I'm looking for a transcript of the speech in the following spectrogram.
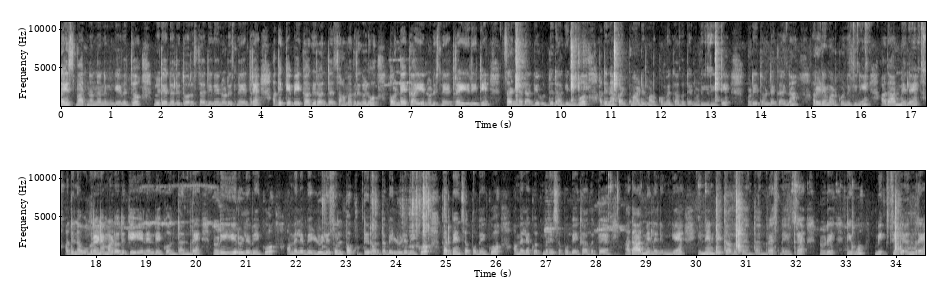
ರೈಸ್ ಬಾತ್ನ ನಾನು ನಿಮಗೆ ಇವತ್ತು ವಿಡಿಯೋದಲ್ಲಿ ತೋರಿಸ್ತಾ ಇದ್ದೀನಿ. ನೋಡಿ ಸ್ನೇಹಿತರೆ, ಅದಕ್ಕೆ ಬೇಕಾಗಿರುವಂಥ ಸಾಮಗ್ರಿಗಳು ತೊಂಡೆಕಾಯಿ. ನೋಡಿ ಸ್ನೇಹಿತರೆ, ಈ ರೀತಿ ಸಣ್ಣದಾಗಿ, ಉದ್ದದಾಗಿ ನೀವು ಅದನ್ನು ಕಟ್ ಮಾಡಿ ಮಾಡ್ಕೊಬೇಕಾಗುತ್ತೆ. ನೋಡಿ ಈ ರೀತಿ, ನೋಡಿ ತೊಂಡೆಕಾಯಿನ ರೆಡಿ ಮಾಡ್ಕೊಂಡಿದ್ದೀನಿ. ಅದಾದಮೇಲೆ ಅದನ್ನು ಒಗ್ಗರಣೆ ಮಾಡೋದಕ್ಕೆ ಏನೇನು ಬೇಕು ಅಂತಂದರೆ ನೋಡಿ ಈರುಳ್ಳಿ ಬೇಕು, ಆಮೇಲೆ ಬೆಳ್ಳುಳ್ಳಿ ಸ್ವಲ್ಪ ಕುಟ್ಟಿರೋಂಥ ಬೆಳ್ಳುಳ್ಳಿ ಬೇಕು, ಕರ್ಬೇವಿನ ಸೊಪ್ಪು ಬೇಕು, ಆಮೇಲೆ ಕೊತ್ತಂಬರಿ ಸೊಪ್ಪು ಬೇಕಾಗುತ್ತೆ. ಅದಾದಮೇಲೆ ನಿಮಗೆ ಇನ್ನೇನು ಬೇಕಾಗುತ್ತೆ ಅಂತಂದರೆ ಸ್ನೇಹಿತರೆ, ನೋಡಿ ನೀವು ಮಿಕ್ಸಿಗೆ ಅಂದರೆ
